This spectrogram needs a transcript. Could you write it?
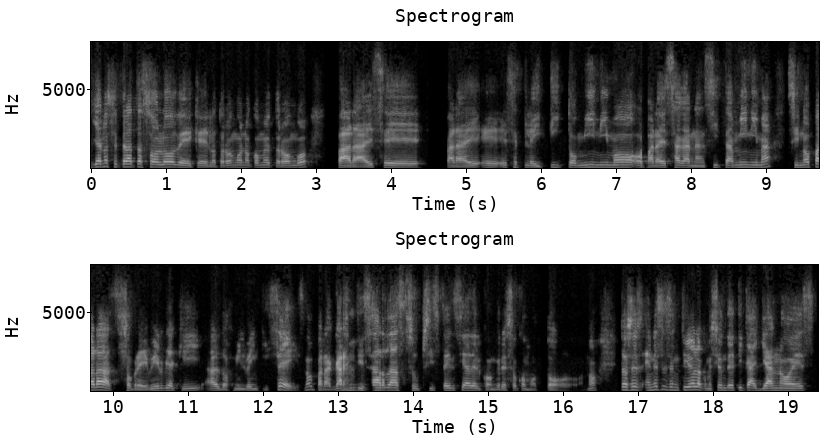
ya no se trata solo de que el otorongo no come otorongo para ese para e, e, ese pleitito mínimo o para esa ganancita mínima, sino para sobrevivir de aquí al 2026, ¿no? Para garantizar la subsistencia del Congreso como todo, ¿no? Entonces, en ese sentido, la Comisión de Ética ya no es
